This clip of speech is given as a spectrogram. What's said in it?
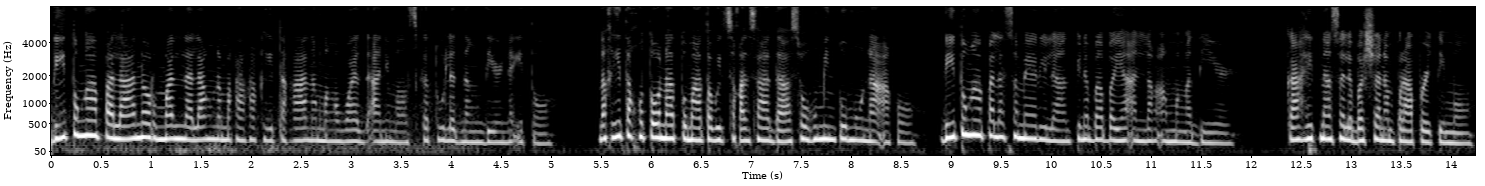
Dito nga pala normal na lang na makakakita ka ng mga wild animals katulad ng deer na ito. Nakita ko to na tumatawid sa kalsada so huminto muna ako. Dito nga pala sa Maryland, pinababayaan lang ang mga deer. Kahit nasa labas siya ng property mo.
